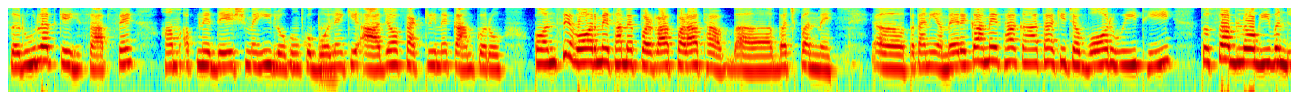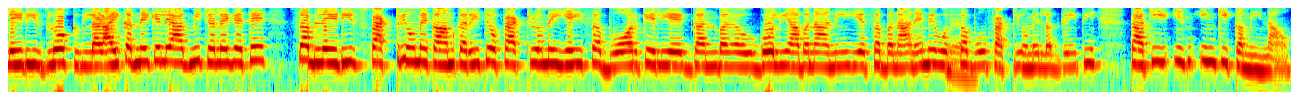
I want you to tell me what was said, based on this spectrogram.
ज़रूरत के हिसाब से हम अपने देश में ही लोगों को बोलें कि आ जाओ फैक्ट्री में काम करो। कौन से वॉर में था मैं पढ़ा पढ़ा था अ, बचपन में। पता नहीं अमेरिका में था कहाँ था कि जब वॉर हुई थी तो सब लोग इवन लेडीज़ लोग लड़ाई करने के लिए आदमी चले गए थे। सब लेडीज़ फैक्ट्रियों में काम कर रही थी और फैक्ट्रियों में यही सब वॉर के लिए गन बन, गोलियाँ बनानी ये सब बनाने में वो सब वो फैक्ट्रियों में लग गई थी ताकि इन, इनकी कमी ना हो।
